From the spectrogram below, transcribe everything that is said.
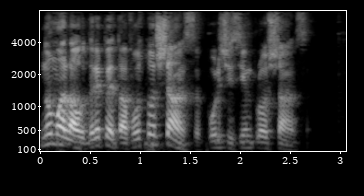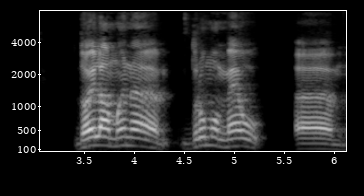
Nu mă laud, repet, a fost o șansă, pur și simplu o șansă. Doi la mână, drumul meu uh,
